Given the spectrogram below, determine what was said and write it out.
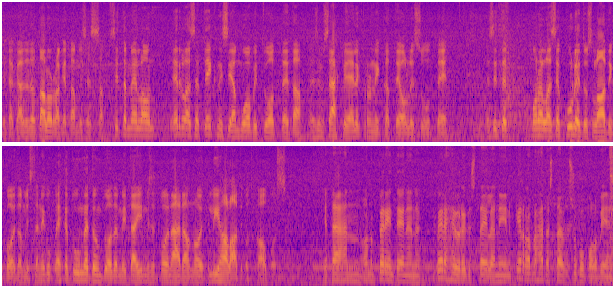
mitä käytetään talonrakentamisessa. Sitten meillä on erilaisia teknisiä muovituotteita, esimerkiksi sähkö- ja elektroniikkateollisuuteen. Ja sitten monenlaisia kuljetuslaatikoita, mistä niin kuin ehkä tunnetun tuote, mitä ihmiset voi nähdä, on noin lihalaatikot kaupoissa. Ja tämähän on perinteinen perheyritys teillä, niin kerro vähän tästä sukupolvien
